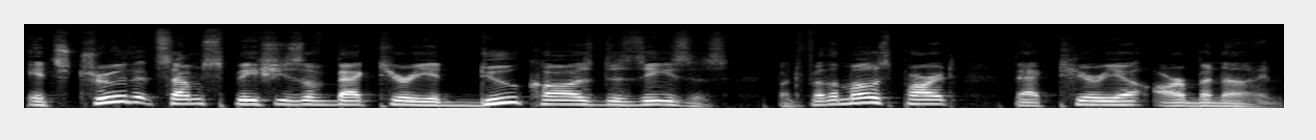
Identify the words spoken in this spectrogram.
It's true that some species of bacteria do cause diseases, but for the most part, bacteria are benign.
